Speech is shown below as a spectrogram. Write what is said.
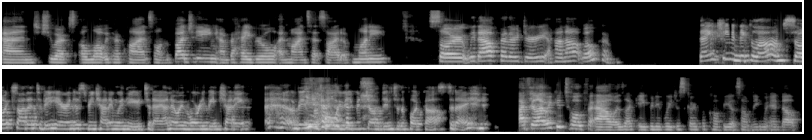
and she works a lot with her clients on the budgeting and behavioral and mindset side of money. So without further ado, Hannah, welcome. Thank you, Nicola. I'm so excited to be here and just be chatting with you today. I know we've already been chatting a bit yeah. before we've even jumped into the podcast today. I feel like we could talk for hours, like even if we just go for coffee or something, we end up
